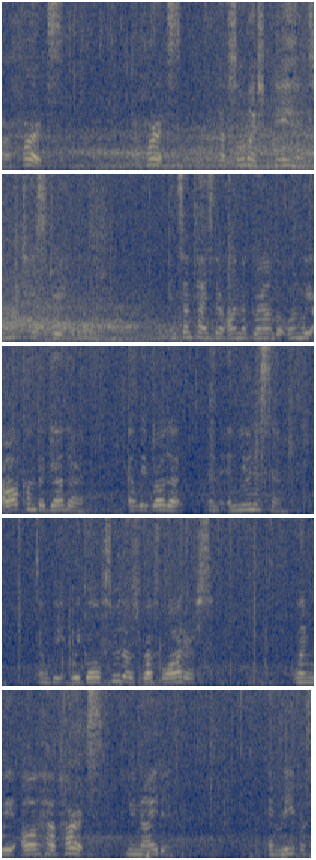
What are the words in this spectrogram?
our hearts, our hearts have so much pain and so much history. And sometimes they're on the ground, but when we all come together and we row the, in, in unison, and we, we go through those rough waters, when we all have hearts united and leave us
